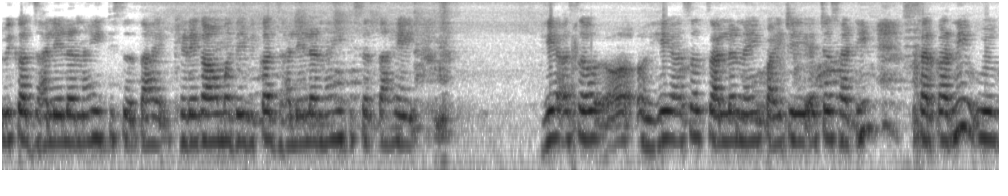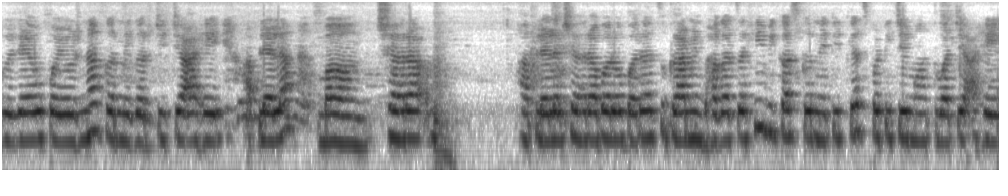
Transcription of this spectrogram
विकास झालेला नाही दिसत आहे. खेडेगावामध्ये विकास झालेला नाही दिसत आहे. हे असं हे असं चाललं नाही पाहिजे. याच्यासाठी सरकारने वेगवेगळ्या उपाययोजना करणे गरजेचे आहे. आपल्याला शहरा आपल्याला शहराबरोबरच ग्रामीण भागाचाही विकास करणे तितक्याच पटीचे महत्त्वाचे आहे.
